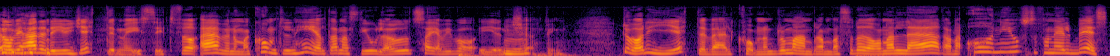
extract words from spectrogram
Eh, Och vi hade det ju jättemysigt för även om man kom till en helt annan skola, låt säga vi var i Jönköping. Då var det jättevälkomnande, de andra ambassadörerna, lärarna. Åh, ni är också från LBS.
